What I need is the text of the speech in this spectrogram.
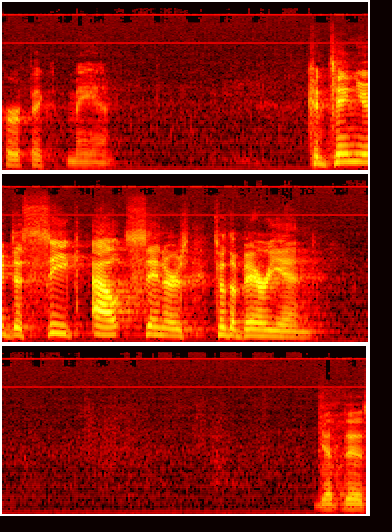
perfect man continued to seek out sinners to the very end. Yet this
